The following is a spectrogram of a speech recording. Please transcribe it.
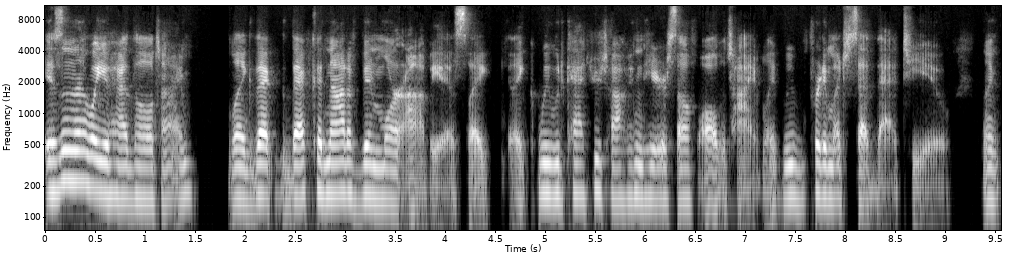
isn't that what you had the whole time? Like that, that could not have been more obvious. Like, like we would catch you talking to yourself all the time. Like we pretty much said that to you like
